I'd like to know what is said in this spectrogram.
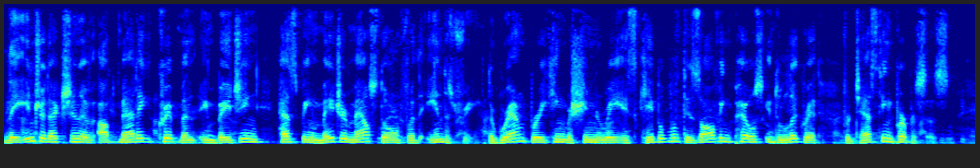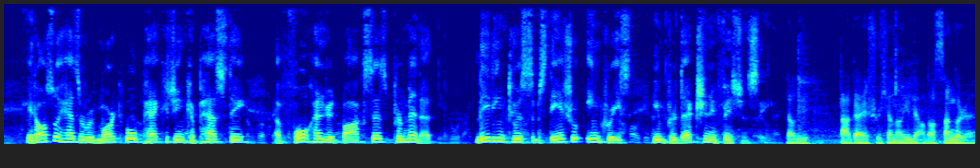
the introduction of automatic equipment in Beijing has been a major milestone for the industry. The groundbreaking machinery is capable of dissolving pills into liquid for testing purposes. It also has a remarkable packaging capacity of 400 boxes per minute, leading to a substantial increase in production efficiency. 效率大概是相当于两到三个人。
